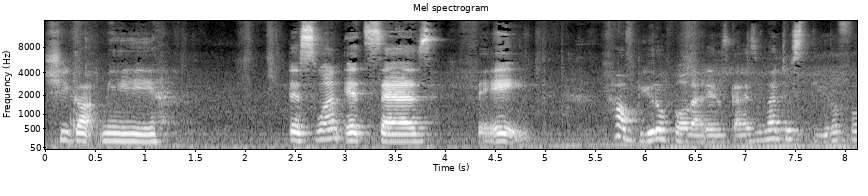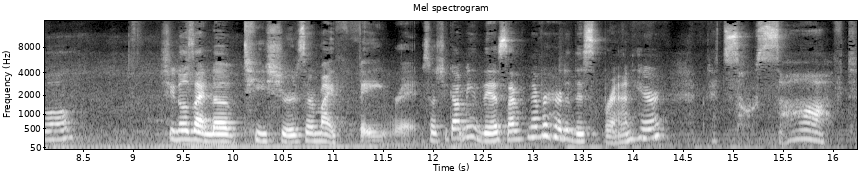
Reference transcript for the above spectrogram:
she got me this one. It says faith. How beautiful that is, guys. Isn't that just beautiful? She knows I love t-shirts. They're my favorite. So she got me this. I've never heard of this brand here, but it's so soft.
